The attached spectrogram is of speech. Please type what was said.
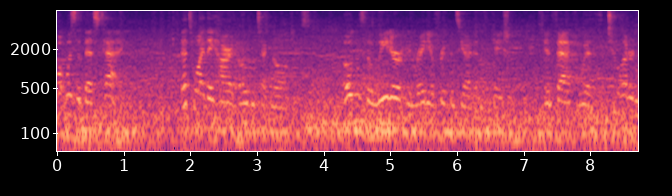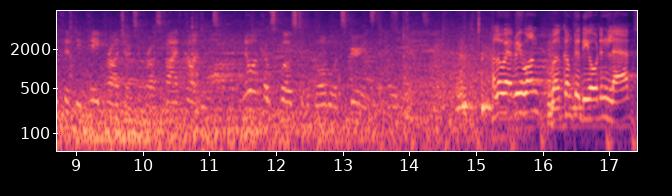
what was the best tag? That's why they hired Odin Technologies. Odin's the leader in radio frequency identification. In fact, with 250 paid projects across five continents, no one comes close to the global experience that Odin has. Hello everyone, welcome to the Odin Labs.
